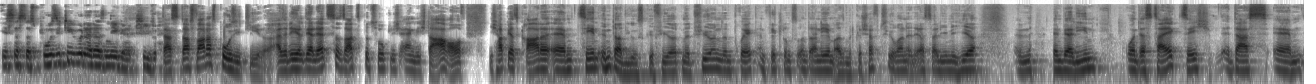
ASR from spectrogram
Ist das das Positive oder das Negative? Das, das war das Positive. Also die, der letzte Satz bezog sich eigentlich darauf. Ich habe jetzt gerade ähm, zehn Interviews geführt mit führenden Projektentwicklungsunternehmen, also mit Geschäftsführern in erster Linie hier in, in Berlin. Und es zeigt sich, dass ähm,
